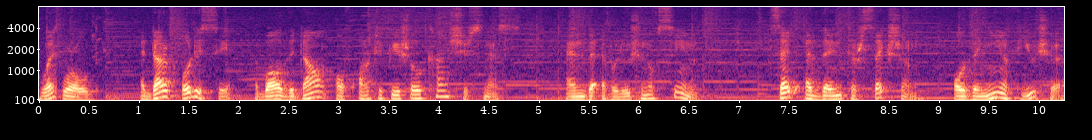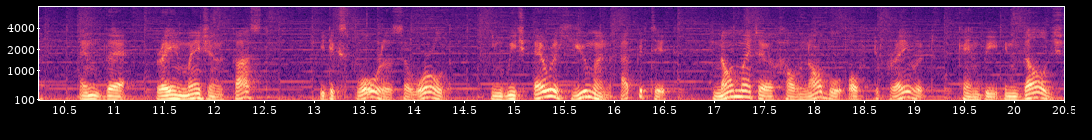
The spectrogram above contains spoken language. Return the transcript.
Westworld, a dark odyssey about the dawn of artificial consciousness and the evolution of sin, set at the intersection of the near future and the reimagined past, it explores a world in which every human appetite, no matter how noble or depraved, can be indulged.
